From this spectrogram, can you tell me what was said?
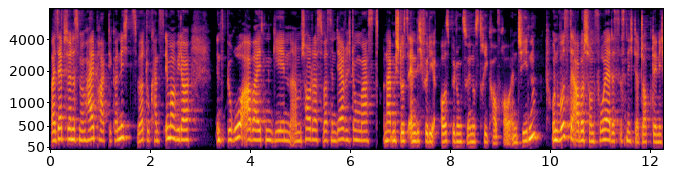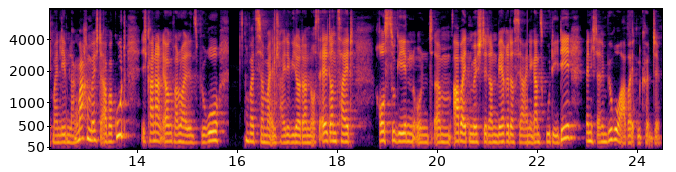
weil selbst wenn es mit dem Heilpraktiker nichts wird, du kannst immer wieder ins Büro arbeiten gehen, ähm, schau, dass du was in der Richtung machst und habe mich schlussendlich für die Ausbildung zur Industriekauffrau entschieden und wusste aber schon vorher, das ist nicht der Job, den ich mein Leben lang machen möchte, aber gut, ich kann dann irgendwann mal ins Büro, weil ich dann mal entscheide, wieder dann aus Elternzeit rauszugehen und ähm, arbeiten möchte, dann wäre das ja eine ganz gute Idee, wenn ich dann im Büro arbeiten könnte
